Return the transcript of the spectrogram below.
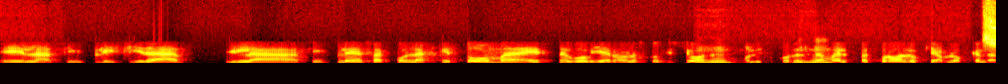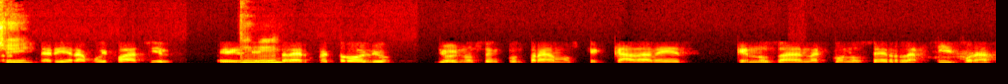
eh, la simplicidad y la simpleza con la que toma este gobierno las condiciones, como lo hizo con el tema del petróleo, que habló que la refinería era muy fácil extraer petróleo, y hoy nos encontramos que cada vez que nos dan a conocer las cifras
